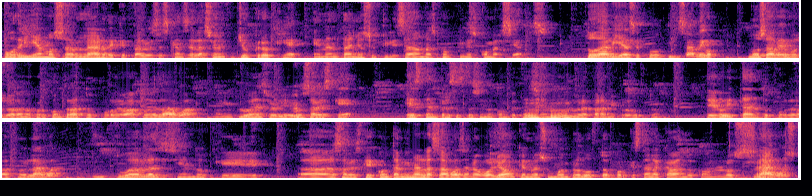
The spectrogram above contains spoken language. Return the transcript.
Podríamos hablar de que tal vez es cancelación. Yo creo que en antaño se utilizaba más con fines comerciales. Todavía se puede utilizar, digo, no sabemos, yo a lo mejor contrato por debajo del agua un influencer y le digo, ¿sabes qué? Esta empresa está haciendo competencia muy dura para mi producto. Te doy tanto por debajo del agua y tú hablas diciendo que, ah, ¿sabes qué? Contaminan las aguas de Nuevo León, que no es un buen producto porque están acabando con los lagos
